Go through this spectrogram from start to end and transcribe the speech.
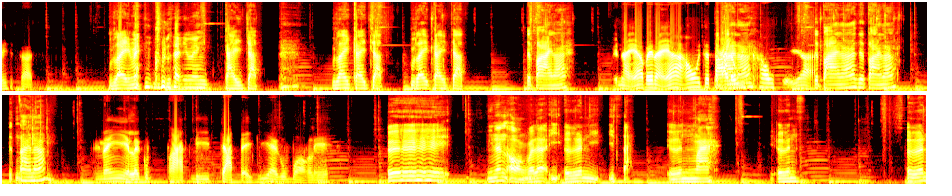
ยไอ้สัตว์ กูไล่แม่ง กูไล่แม่งไกลจัด กูไล่ไกลจัดกูไล่ไกลจัด จะตายนะ ไปไหนอะไปไหนอะเอ้าจะตายแล้วตายนะวิ่งเข้าเฉยอะจะตายนะ จะตายนะ จะตายนะนี่แล้วกูปากดีจัดไอ้เหี้ยกูบอกเลย เอ้ยนี่นั่นออกไปแล้ว อีเอิญอีอีสัตว์เอิญมาอีเอิญเอิญ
